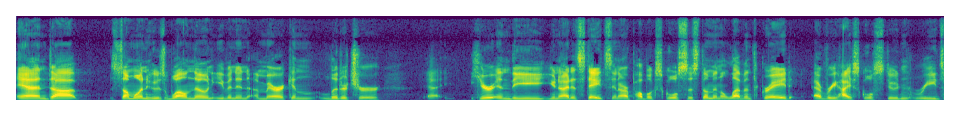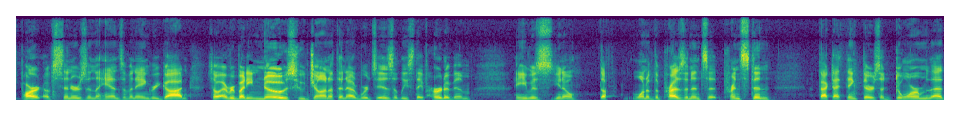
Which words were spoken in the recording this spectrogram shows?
and uh, someone who's well known even in American literature. Uh, here in the United States, in our public school system, in 11th grade, every high school student reads part of Sinners in the Hands of an Angry God. So everybody knows who Jonathan Edwards is, at least they've heard of him. he was, you know, the, one of the presidents at Princeton. In fact, I think there's a dorm that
